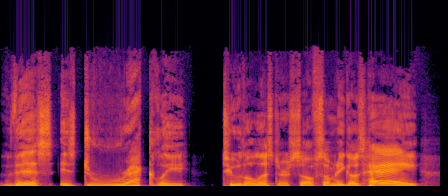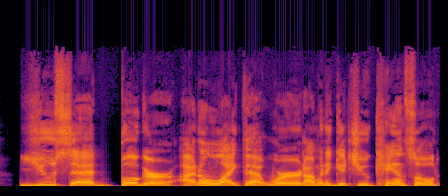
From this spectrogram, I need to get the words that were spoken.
This is directly to the listener. So if somebody goes, Hey, you said booger. I don't like that word. I'm going to get you canceled.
